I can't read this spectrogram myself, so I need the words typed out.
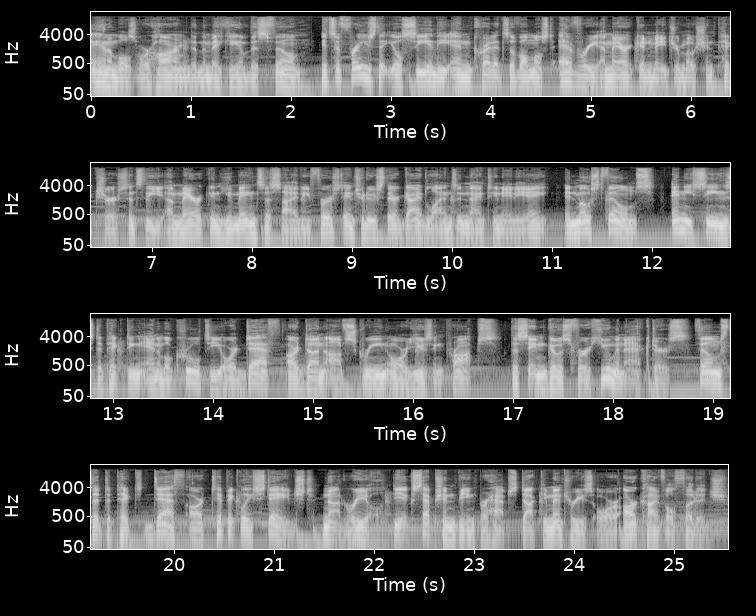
animals were harmed in the making of this film. It's a phrase that you'll see in the end credits of almost every American major motion picture since the American Humane Society first introduced their guidelines in 1988. In most films, any scenes depicting animal cruelty or death are done off screen or using props. The same goes for human actors. Films that depict death are typically staged, not real, the exception being perhaps documentaries or archival footage.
